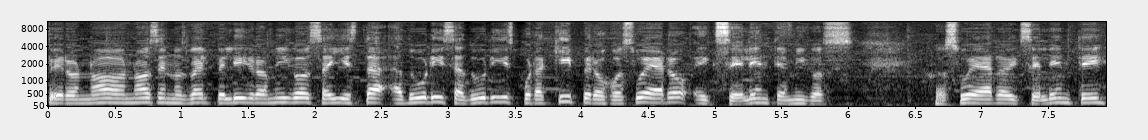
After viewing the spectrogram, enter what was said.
Pero no, no se nos va el peligro, amigos. Ahí está Aduris, Aduris por aquí. Pero Josué Aro, excelente, amigos. Josué Aro, excelente.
